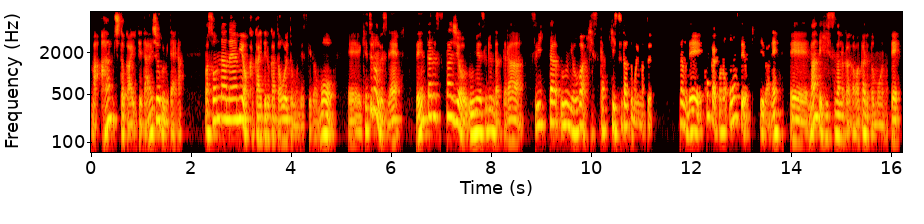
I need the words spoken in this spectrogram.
まあアンチとかいて大丈夫みたいな、まあ、そんな悩みを抱えてる方多いと思うんですけども、えー、結論ですね、レンタルスタジオを運営するんだったら、ツイッター運用は必須だ必須だと思います。なので、今回この音声を聞けばね、えー、なんで必須なのかがわかると思うので、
